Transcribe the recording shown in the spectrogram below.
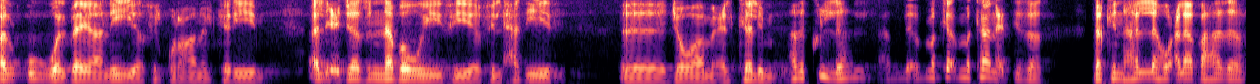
القوة البيانية في القرآن الكريم الإعجاز النبوي في في الحديث آه، جوامع الكلم هذا كله مكان اعتزاز لكن هل له علاقة هذا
